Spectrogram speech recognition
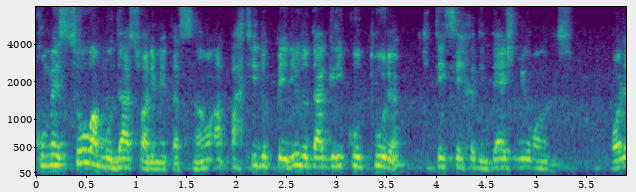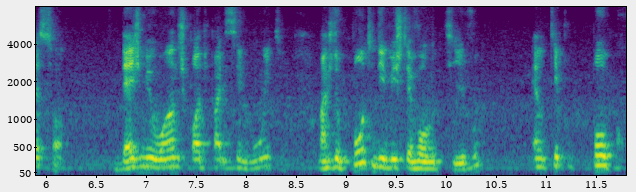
começou a mudar sua alimentação a partir do período da agricultura, que tem cerca de 10 mil anos. Olha só, 10 mil anos pode parecer muito, mas do ponto de vista evolutivo, é um tempo pouco,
